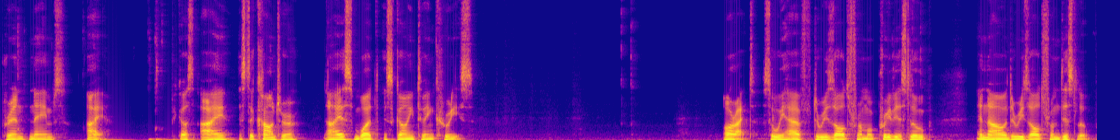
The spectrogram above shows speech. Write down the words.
print names i, because i is the counter, is what is going to increase. Alright, so we have the result from a previous loop, and now the result from this loop.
